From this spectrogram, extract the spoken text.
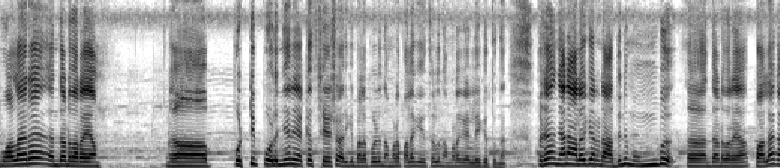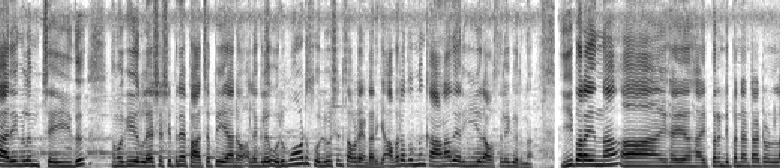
വളരെ എന്താണ് പറയുക പൊട്ടിപ്പൊളിഞ്ഞതിനൊക്കെ ശേഷമായിരിക്കും പലപ്പോഴും നമ്മുടെ പല കേസുകളും നമ്മുടെ കയ്യിലേക്ക് എത്തുന്നത്. പക്ഷേ ഞാൻ ആലോചിക്കാറുണ്ട് അതിന് മുമ്പ് എന്താണ് പറയുക പല കാര്യങ്ങളും ചെയ്ത് നമുക്ക് ഈ റിലേഷൻഷിപ്പിനെ പാച്ചപ്പ് ചെയ്യാനോ അല്ലെങ്കിൽ ഒരുപാട് സൊല്യൂഷൻസ് അവിടെ ഉണ്ടായിരിക്കും. അവരതൊന്നും കാണാതെ ആയിരിക്കും ഈ ഒരു അവസ്ഥയിലേക്ക് വരുന്നത്. ഈ പറയുന്ന ഹൈപ്പർ ഇൻഡിപെൻഡന്റ് ആയിട്ടുള്ള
